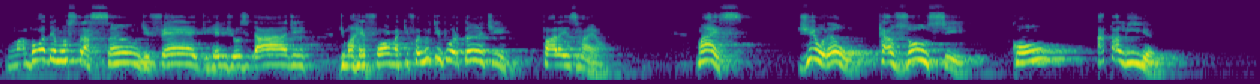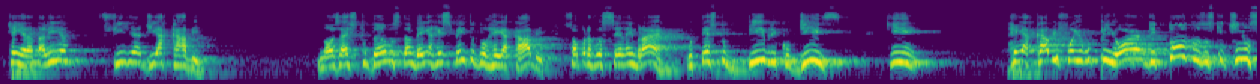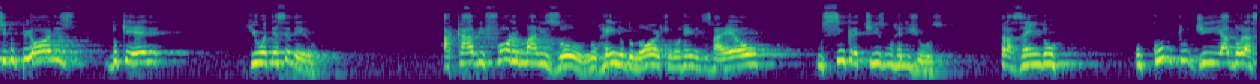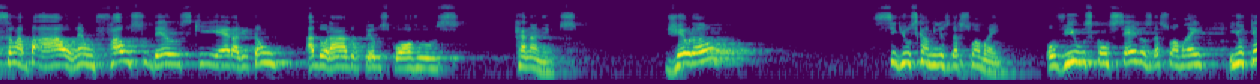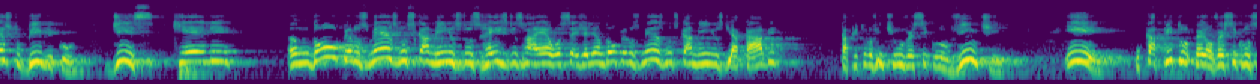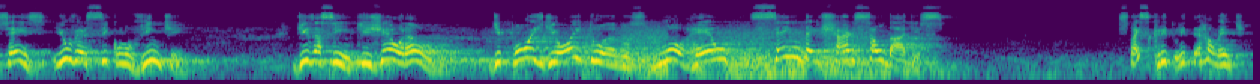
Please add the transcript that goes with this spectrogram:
uma boa demonstração de fé, de religiosidade, de uma reforma que foi muito importante para Israel. Mas Georão casou-se com Atalia, quem era Thalia? Filha de Acabe. Nós já estudamos também a respeito do rei Acabe, só para você lembrar, o texto bíblico diz que rei Acabe foi o pior de todos os que tinham sido piores do que ele, que o antecederam. Acabe formalizou no reino do norte, no reino de Israel, o sincretismo religioso trazendo o culto de adoração a Baal, né, um falso Deus que era ali tão adorado pelos povos cananeus. Geurão seguiu os caminhos da sua mãe, ouviu os conselhos da sua mãe, e o texto bíblico diz que ele andou pelos mesmos caminhos dos reis de Israel, ou seja, ele andou pelos mesmos caminhos de Acabe, capítulo 21, versículo 20, e o capítulo, perdão, versículo 6 e o versículo 20 diz assim: que Georão, depois de oito anos, morreu sem deixar saudades. Está escrito literalmente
